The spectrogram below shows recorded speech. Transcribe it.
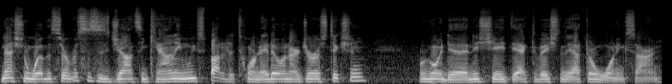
National Weather Service, this is Johnson County, and we've spotted a tornado in our jurisdiction. We're going to initiate the activation of the outdoor warning siren.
